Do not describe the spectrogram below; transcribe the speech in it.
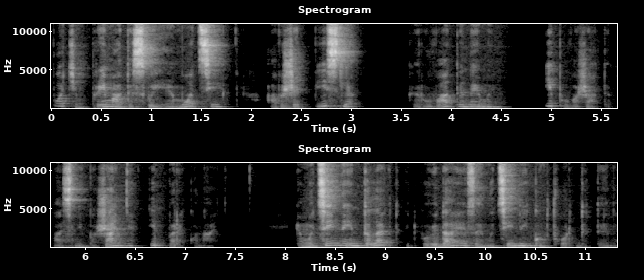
потім приймати свої емоції, а вже після керувати ними і поважати власні бажання і переконання. Емоційний інтелект відповідає за емоційний комфорт дитини,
